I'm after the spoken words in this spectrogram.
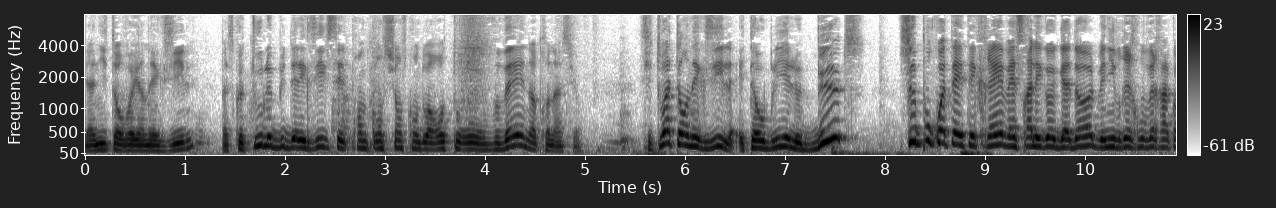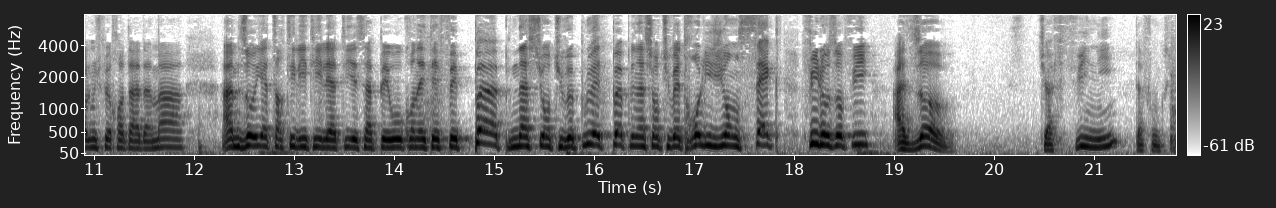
Il a ni t'envoyer en exil, parce que tout le but de l'exil, c'est de prendre conscience qu'on doit retrouver notre nation. Si toi, tu es en exil et tu as oublié le but, ce pourquoi tu as été créé, Amzo qu'on a été fait peuple, nation. Tu veux plus être peuple, nation, tu veux être religion, secte, philosophie. Azov, tu as fini ta fonction.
